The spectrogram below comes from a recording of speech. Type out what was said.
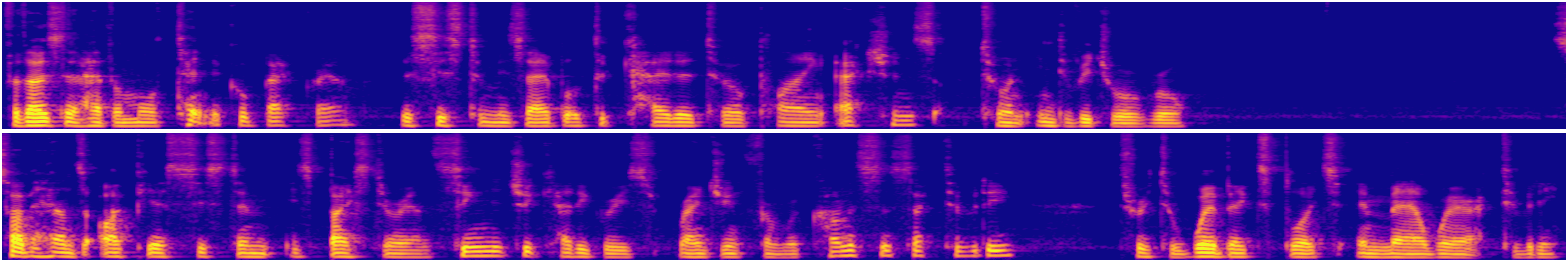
For those that have a more technical background, the system is able to cater to applying actions to an individual rule. CyberHound's IPS system is based around signature categories ranging from reconnaissance activity through to web exploits and malware activity.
